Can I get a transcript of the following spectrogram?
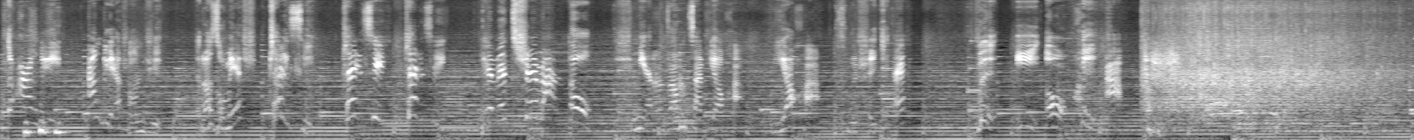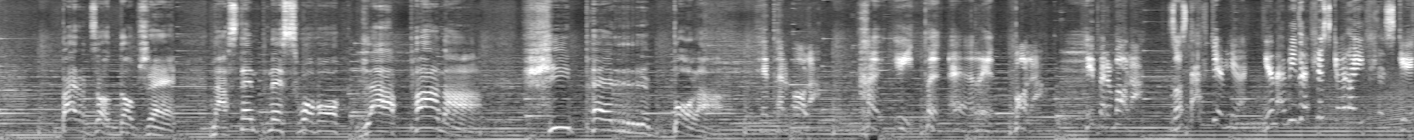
Do Anglii. Anglia rządzi. Rozumiesz? Chelsea. Chelsea. Chelsea. Śmierdząca wiocha. Wiocha. Słyszycie? Wy i o chy a. Bardzo dobrze. Następne słowo dla pana. Hiperbola. Hiperbola. H-I-P-R-bola. Hiperbola. Zostawcie mnie. Nienawidzę wszystkiego i wszystkich.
